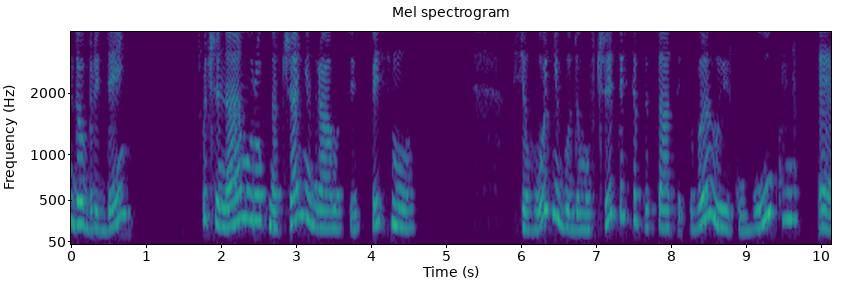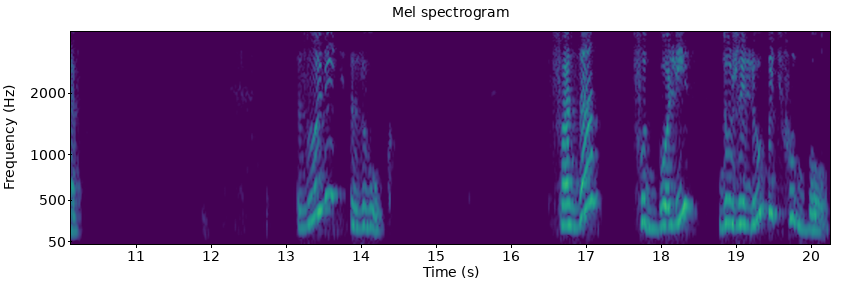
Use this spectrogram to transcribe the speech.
Добрий день. Починаємо урок навчання грамоти, письмо. Сьогодні будемо вчитися писати велику букву F. Зловіть звук. Фазан, футболіст, дуже любить футбол.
